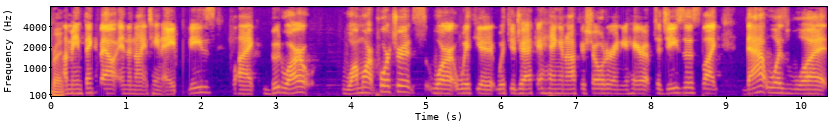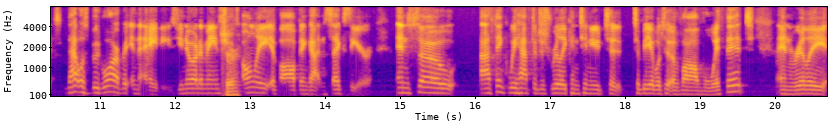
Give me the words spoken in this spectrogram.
Right. I mean, think about in the 1980s, like boudoir Walmart portraits were with your with your jacket hanging off your shoulder and your hair up to Jesus. Like that was what that was boudoir, but in the 80s. You know what I mean? Sure. So it's only evolved and gotten sexier. And so I think we have to just really continue to to be able to evolve with it, and really,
